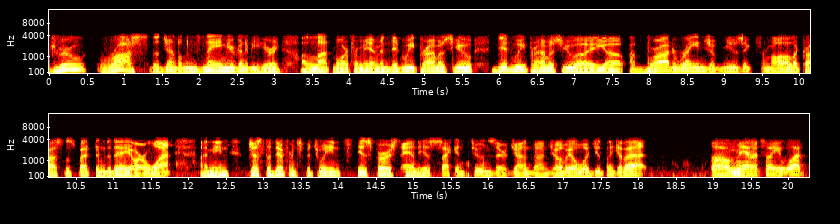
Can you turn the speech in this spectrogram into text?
Dru Ross, the gentleman's name. You're going to be hearing a lot more from him. And did we promise you? Did we promise you a uh, a broad range of music from all across the spectrum today, or what? I mean, just the difference between his first and his second tunes there, Jon BonJovial. What'd you think of that? Oh man, I tell you what,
